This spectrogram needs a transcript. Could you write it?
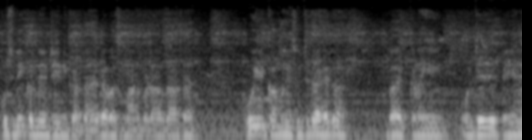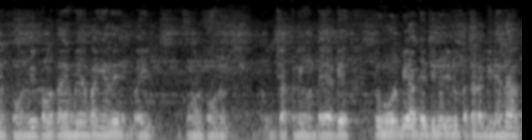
ਕੁਝ ਵੀ ਕਰਨੇ ਨੂੰ ਜੀ ਨਹੀਂ ਕਰਦਾ ਹੈਗਾ ਬਸ ਮਨ ਬੜਾ ਉਦਾਸ ਹੈ। ਕੋਈ ਕੰਮ ਨਹੀਂ ਸੁਝਦਾ ਹੈਗਾ। ਬਾ ਇਕਣਾ ਹੀ ਉਲਝੇ ਜੇ ਪਏ ਆ, ਫੋਨ ਵੀ ਬਹੁਤ ਆਏ ਹੋਏ ਆ ਬਾਈਆਂ ਦੇ, ਬਾਈ ਫੋਨ ਫੋਨ ਚੱਕ ਨਹੀਂ ਹੁੰਦੇ ਹੈਗੇ। ਤੂੰ ਹੋਰ ਵੀ ਆ ਕੇ ਜਿਹਨੂੰ ਜਿਹਨੂੰ ਪਤਾ ਲੱਗੀ ਜਾਂਦਾ,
